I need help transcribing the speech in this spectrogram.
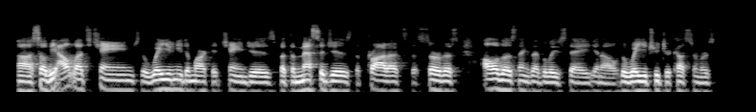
Uh, so the outlets change, the way you need to market changes, but the messages, the products, the service, all of those things I believe stay, you know, the way you treat your customers,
